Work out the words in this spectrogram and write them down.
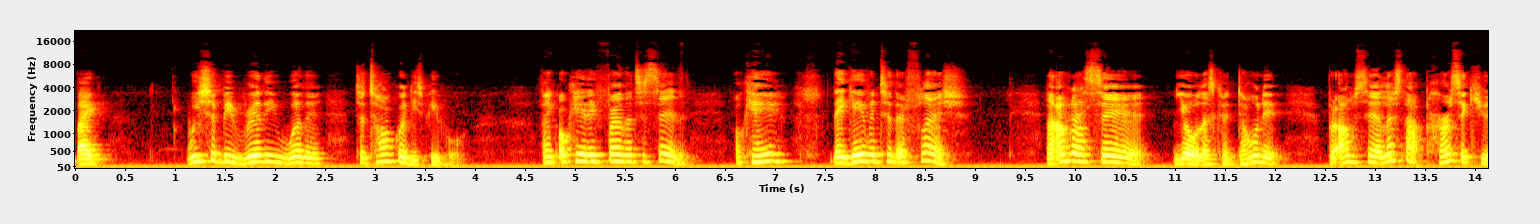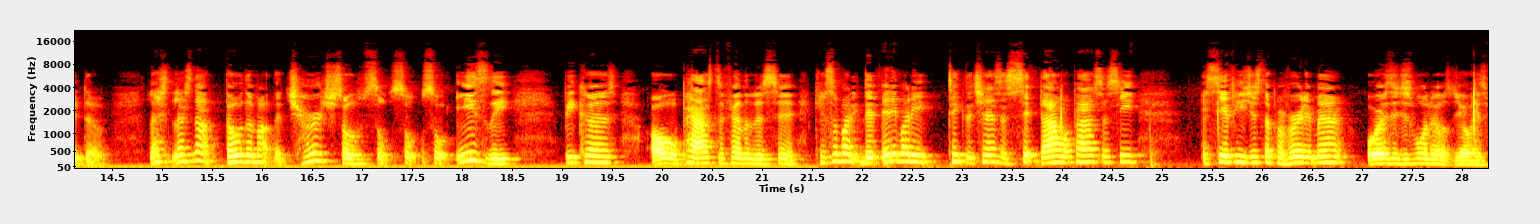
Like we should be really willing to talk with these people. Like, okay, they fell into sin. Okay, they gave into their flesh. Now, I'm not saying, yo, let's condone it, but I'm saying let's not persecute them. Let's let's not throw them out the church so so so so easily because oh, pastor fell into sin. Can somebody did anybody take the chance to sit down with pastor see and see if he's just a perverted man or is it just one of those yo his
